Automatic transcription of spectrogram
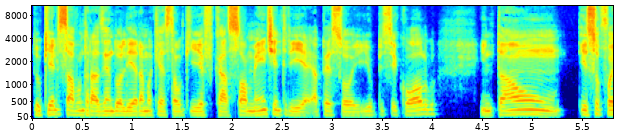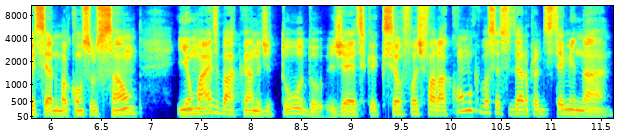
do que eles estavam trazendo ali era uma questão que ia ficar somente entre a pessoa e o psicólogo, então, isso foi sendo uma construção, e o mais bacana de tudo, Jéssica, que se eu fosse falar como que vocês fizeram para disseminar,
